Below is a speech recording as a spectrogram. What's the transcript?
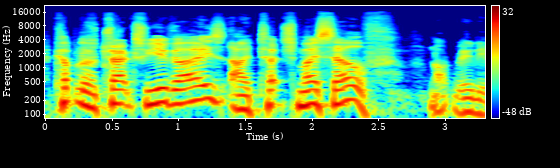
A couple of tracks for you guys. I touched myself. Not really,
